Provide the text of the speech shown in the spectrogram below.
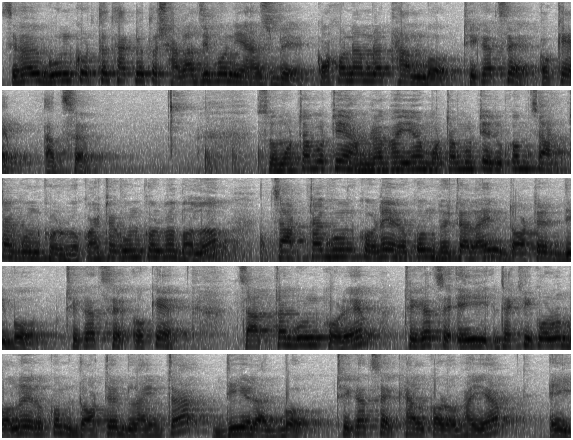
সেভাবে গুণ করতে থাকলে তো সারা জীবনই আসবে। কখন আমরা থামবো? ঠিক আছে? ওকে আচ্ছা। সো মোটামুটি আমরা ভাইয়া মোটামুটি এরকম চারটা গুণ করব। কয়টা গুণ করব বলো? চারটা গুণ করে এরকম দুইটা লাইন ডটের দিব। ঠিক আছে? ওকে। চারটা গুণ করে, ঠিক আছে, এই এটা কি করব বলো? এরকম ডটেড লাইনটা দিয়ে রাখব, ঠিক আছে? খেয়াল করো ভাইয়া, এই।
